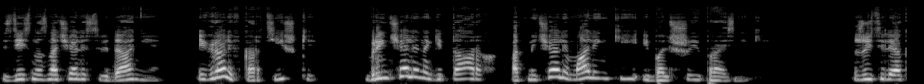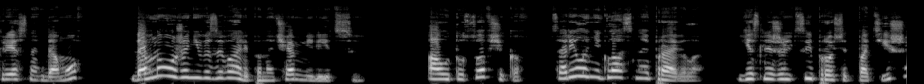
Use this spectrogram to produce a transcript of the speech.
Здесь назначали свидания, играли в картишки, бренчали на гитарах, отмечали маленькие и большие праздники. Жители окрестных домов давно уже не вызывали по ночам милицию, а у тусовщиков царило негласное правило – если жильцы просят потише,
